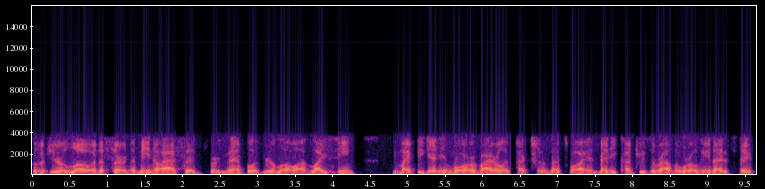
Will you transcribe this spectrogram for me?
So if you're low in a certain amino acid, for example, if you're low on lysine, you might be getting more viral infections. That's why in many countries around the world, in the United States,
